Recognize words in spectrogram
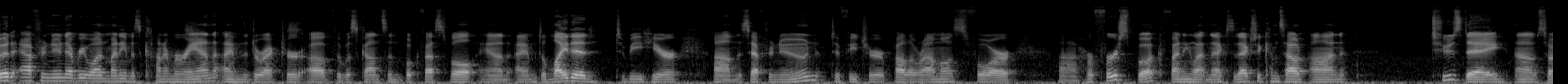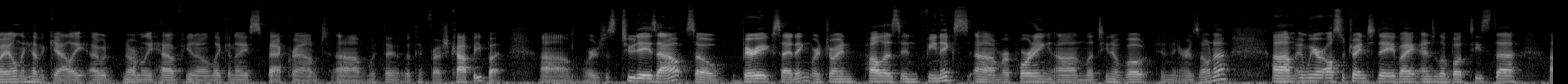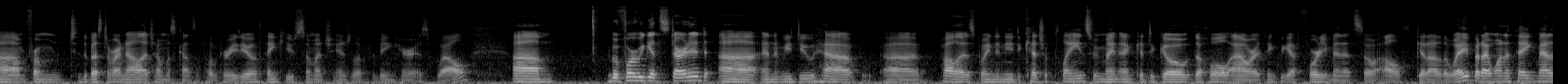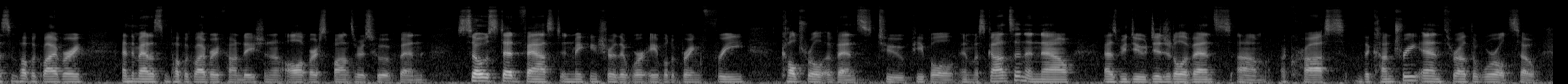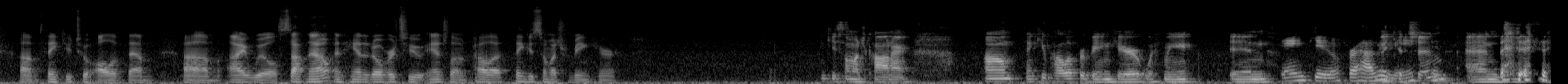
Good afternoon, everyone. My name is Connor Moran. I'm the director of the Wisconsin Book Festival, and I am delighted to be here um, this afternoon to feature Paola Ramos for uh, her first book, Finding Latinx. It actually comes out on Tuesday, um, so I only have a galley. I would normally have, you know, like a nice background um, with a with a fresh copy, but um, we're just two days out, so very exciting. We're joined. Paola's in Phoenix, um, reporting on Latino vote in Arizona, um, and we are also joined today by Angelo Bautista um, from To the Best of Our Knowledge on Wisconsin Public Radio. Thank you so much, Angelo, for being here as well before we get started, uh, and we do have uh, Paola is going to need to catch a plane, so we might not get to go the whole hour. I think we got 40 minutes, so I'll get out of the way. But I want to thank Madison Public Library and the Madison Public Library Foundation and all of our sponsors who have been so steadfast in making sure that we're able to bring free cultural events to people in Wisconsin, and now as we do digital events um, across the country and throughout the world. So um, thank you to all of them. Um, I will stop now and hand it over to Angelo and Paola. Thank you so much for being here. Thank you so much, Connor. Um, thank you, Paola, for being here with me in thank you for having the me kitchen and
